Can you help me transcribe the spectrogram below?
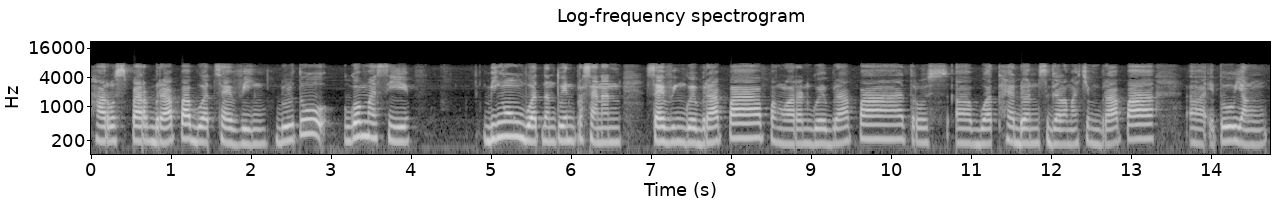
harus spare berapa buat saving? Dulu tuh gue masih bingung buat nentuin persenan saving gue berapa, pengeluaran gue berapa, terus uh, buat hedon segala macem berapa, uh, itu yang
